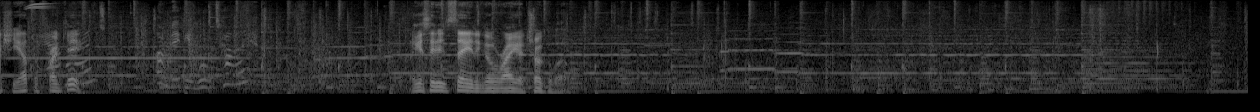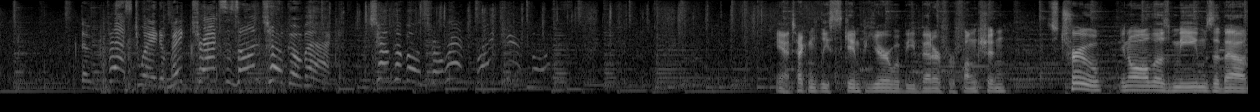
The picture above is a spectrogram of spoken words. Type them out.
actually out the front gate. Oh, Wutai? I guess they didn't say to go ride a chocobo. The best way to make tracks is on Chocoback. Chocobos for rent right here, folks. Yeah, technically skimpier would be better for function. It's true. You know all those memes about,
